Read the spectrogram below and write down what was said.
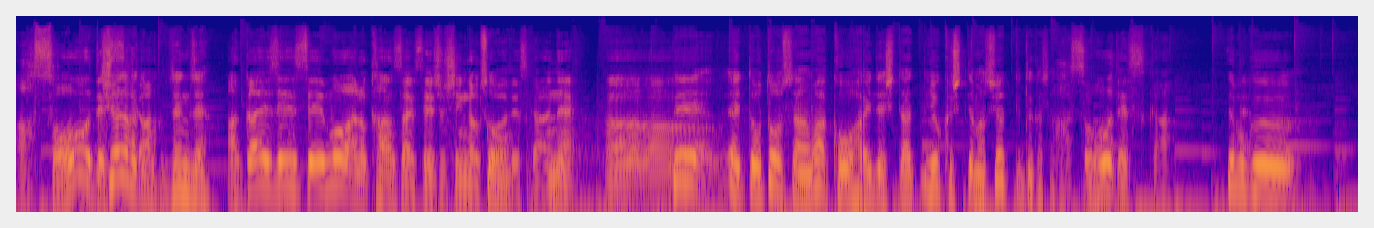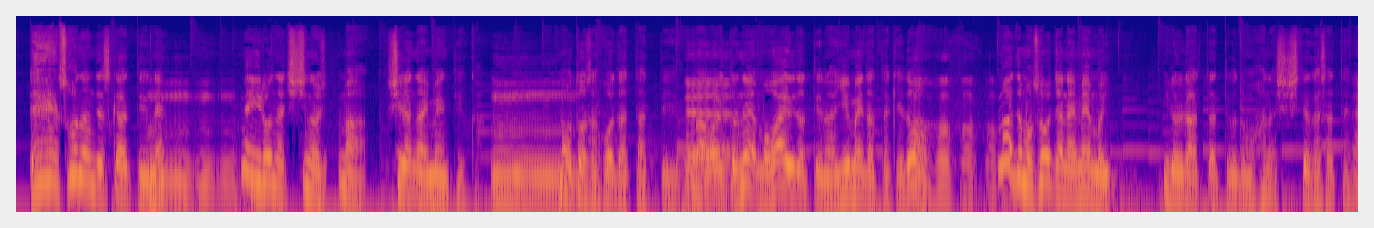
あ、そうですか。知らなかった僕、全然。赤井先生もあの関西聖書進学校ですからね。で、えっと、お父さんは後輩でした。よく知ってますよって言ってください。あ、そうですか。で、僕、えー、そうなんですかっていうね。うんうんうんで、いろんな父の、まあ、知らない面っていうか。まあ、お父さんこうだったっていう、えーまあ、割とね、もうワイルドっていうのは有名だったけど、まあ、でもそうじゃない面もいいろいろあったってことも話してくださってね。え。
